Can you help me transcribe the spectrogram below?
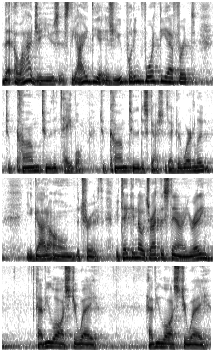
that Elijah uses. The idea is you putting forth the effort to come to the table, to come to the discussion. Is that a good word, Luke? You got to own the truth. If you're taking notes, write this down. Are you ready? Have you lost your way? Have you lost your way?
